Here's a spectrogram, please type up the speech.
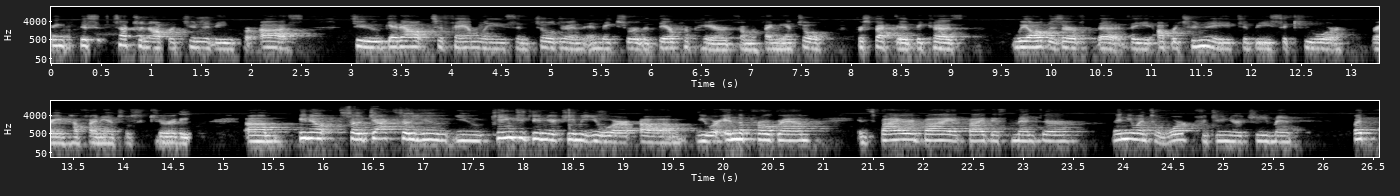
think this is such an opportunity for us to get out to families and children and make sure that they're prepared from a financial perspective because we all deserve the, the opportunity to be secure right have financial security um, you know, so Jack, so you you came to junior achievement. You were um, you were in the program, inspired by by this mentor. Then you went to work for junior achievement. But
